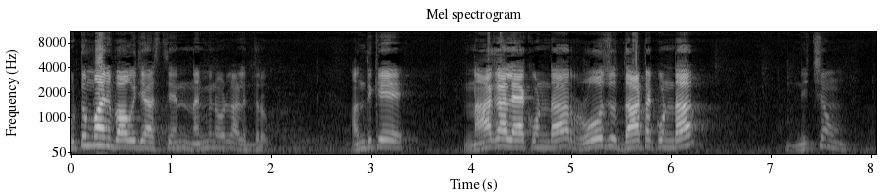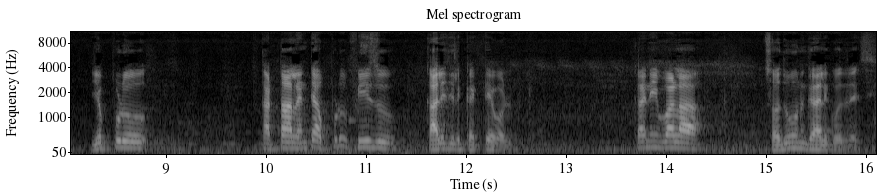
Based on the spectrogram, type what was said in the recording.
కుటుంబాన్ని బాగు చేస్తాయి అని నమ్మిన వాళ్ళు వాళ్ళిద్దరు. అందుకే నాగా లేకుండా రోజు దాటకుండా నిత్యం ఎప్పుడు కట్టాలంటే అప్పుడు ఫీజు కాలేజీలకు కట్టేవాళ్ళు. కానీ ఇవాళ చదువును గాలికి వదిలేసి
